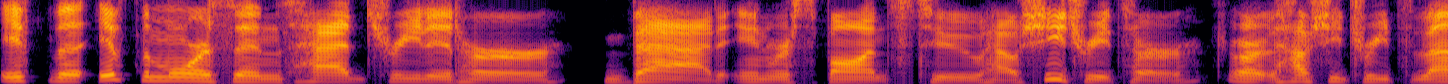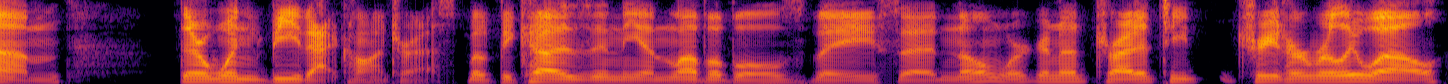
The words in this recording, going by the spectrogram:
if the if the Morrisons had treated her bad in response to how she treats her or how she treats them, there wouldn't be that contrast. But because in the Unlovables they said, "No, we're going to try to te- treat her really well,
